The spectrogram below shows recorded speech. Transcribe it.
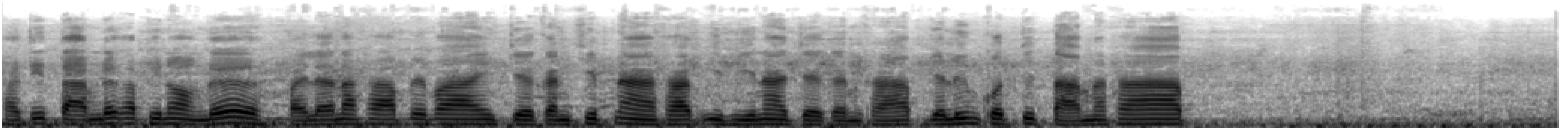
ฝากติดตามด้วยครับพี่น้องเด้อไปแล้วนะครับบ๊ายบายเจอกันคลิปหน้าครับ EP หน้าเจอกันครับ อย่าลืมกดติดตามนะครับ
